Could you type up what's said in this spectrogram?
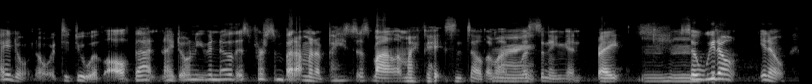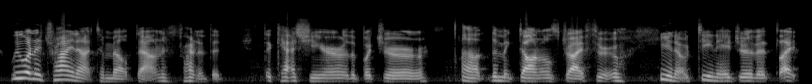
I don't know what to do with all of that, and I don't even know this person, but I'm gonna paste a smile on my face and tell them I'm listening. And right, Mhm. so we don't, you know, we want to try not to melt down in front of the the cashier or the butcher, uh, the McDonald's drive-through. You know, teenager that's like,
